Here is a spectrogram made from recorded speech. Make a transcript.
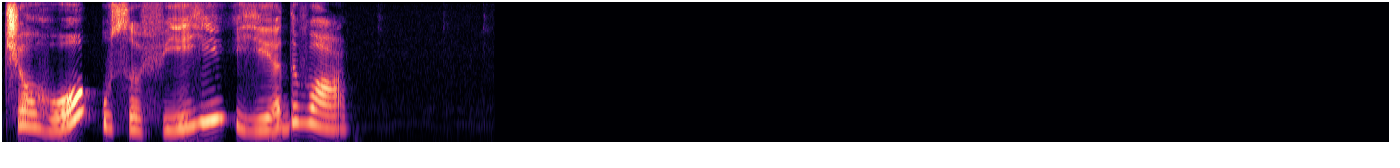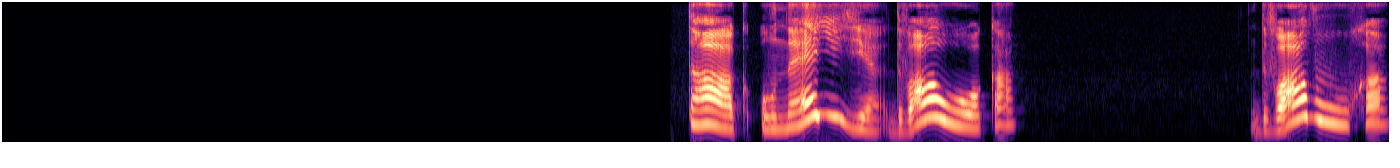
чого у Софії є два. Так, у неї є два ока, два вуха,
